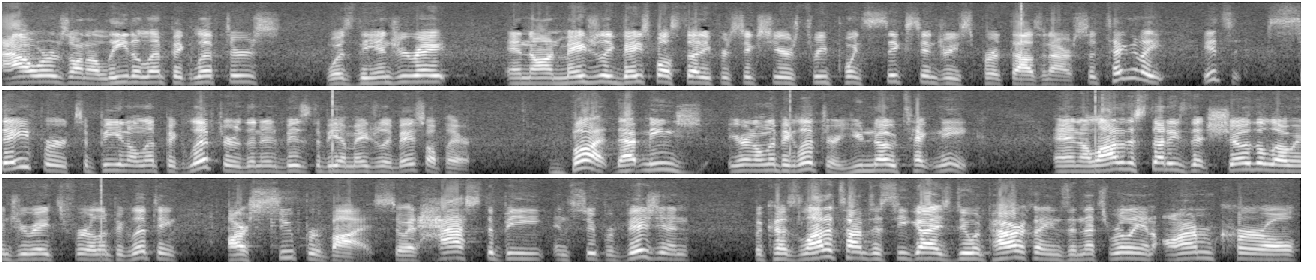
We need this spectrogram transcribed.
hours on elite Olympic lifters was the injury rate. And on Major League Baseball study for six years, 3.6 injuries per 1,000 hours. So technically, it's safer to be an Olympic lifter than it is to be a Major League Baseball player. But that means you're an Olympic lifter. You know technique. And a lot of the studies that show the low injury rates for Olympic lifting are supervised. So it has to be in supervision because a lot of times I see guys doing power cleans and that's really an arm curl.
